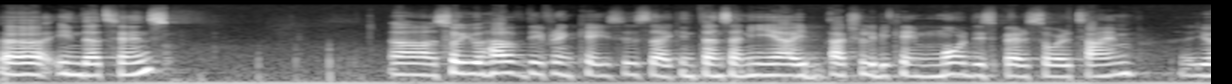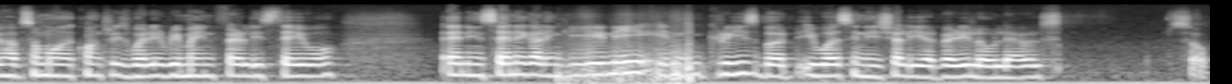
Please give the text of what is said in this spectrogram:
uh, in that sense. Uh, so you have different cases, like in Tanzania, it actually became more dispersed over time. You have some other countries where it remained fairly stable. And in Senegal and Guinea, it increased, but it was initially at very low levels. So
